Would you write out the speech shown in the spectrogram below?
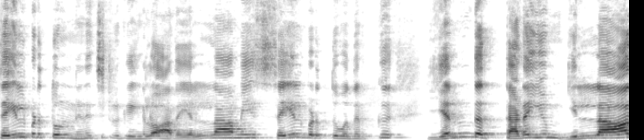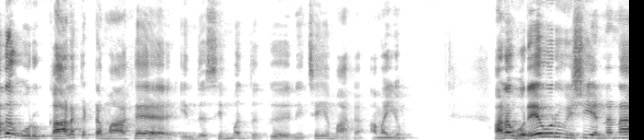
செயல்படுத்தணும்னு நினச்சிட்டு இருக்கீங்களோ அதை எல்லாமே செயல்படுத்துவதற்கு எந்த தடையும் இல்லாத ஒரு காலகட்டமாக இந்த சிம்மத்துக்கு நிச்சயமாக அமையும். ஆனால் ஒரே ஒரு விஷயம் என்னென்னா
